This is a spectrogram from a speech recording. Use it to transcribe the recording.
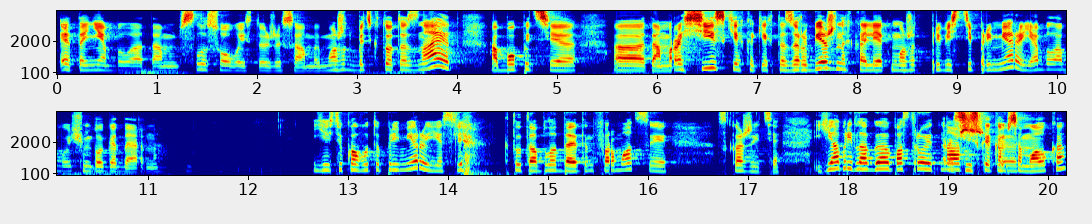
это не было там с Лысовой, с той же самой. Может быть, кто-то знает об опыте там российских, каких-то зарубежных коллег, может привести примеры, я была бы очень благодарна. Есть у кого-то примеры, если кто-то обладает информацией, скажите. Я предлагаю построить наш... Российская э, комсомолка.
